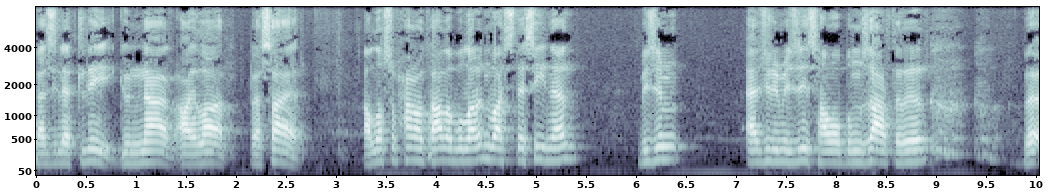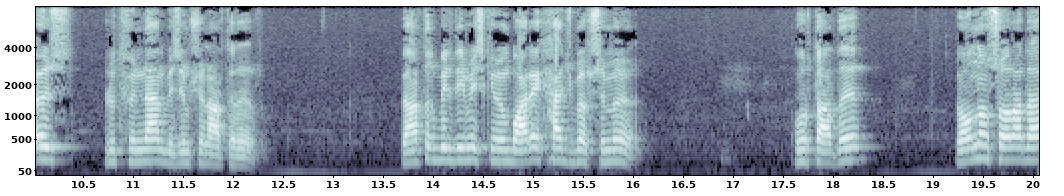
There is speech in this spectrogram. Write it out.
fəzilətli günlər, aylar və s. Allah subhanahu ta'ala bunların vasitəsi ilə bizim əcrimizi, savabımızı artırır və öz lütfündən bizim üçün artırır. Və artıq bildiyimiz kimi mübarək həc mövsümü qurtardı və ondan sonra da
